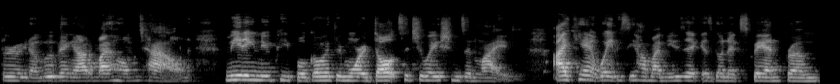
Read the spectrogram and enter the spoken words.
through, you know, moving out of my hometown, meeting new people, going through more adult situations in life. I can't wait to see how my music is going to expand from,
